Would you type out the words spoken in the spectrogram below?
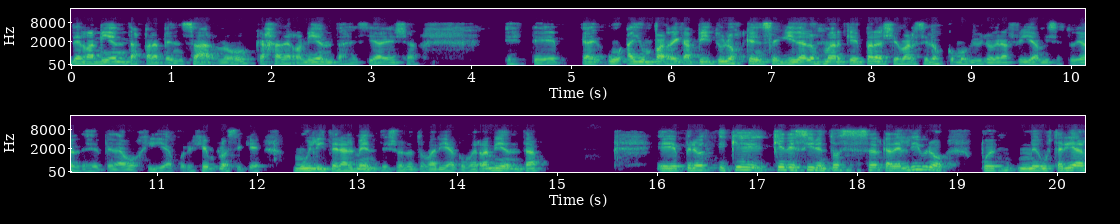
herramientas para pensar, ¿no? Caja de herramientas, decía ella. Este, hay un par de capítulos que enseguida los marqué para llevárselos como bibliografía a mis estudiantes de pedagogía, por ejemplo, así que muy literalmente yo lo tomaría como herramienta. Eh, pero, ¿qué, ¿qué, decir entonces acerca del libro? Pues me gustaría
